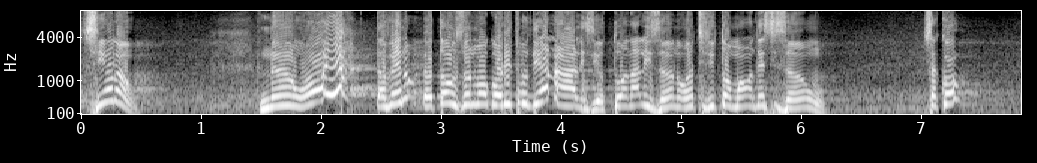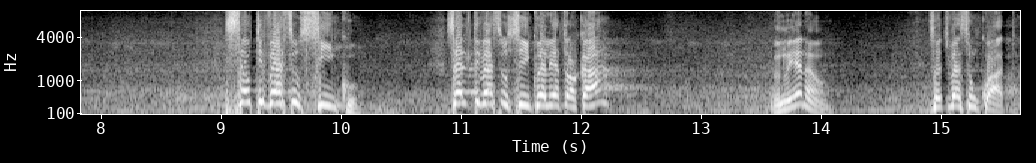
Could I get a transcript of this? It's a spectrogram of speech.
Sim ou não? Não, olha, tá vendo? Eu estou usando um algoritmo de análise. Eu estou analisando antes de tomar uma decisão. Sacou? Se eu tivesse um 5, se ele tivesse um 5, ele ia trocar? Eu não ia não. Se eu tivesse um 4.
